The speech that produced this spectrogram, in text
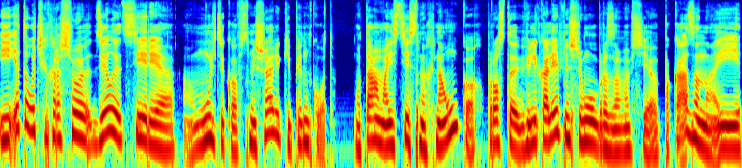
И это очень хорошо делает серия э, мультиков «Смешарики. Пин-код». Вот там о естественных науках просто великолепнейшим образом вообще показано. И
